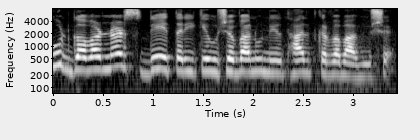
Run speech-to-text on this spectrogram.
ગુડ ગવર્નર્સ ડે તરીકે ઉજવવાનું નિર્ધારિત કરવામાં આવ્યું છે.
